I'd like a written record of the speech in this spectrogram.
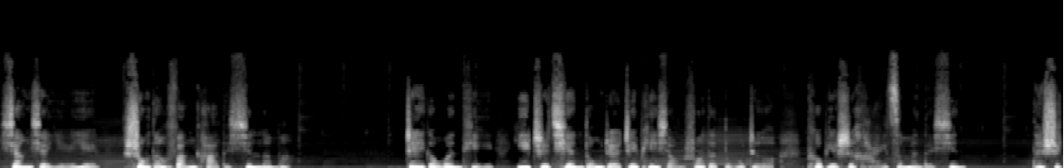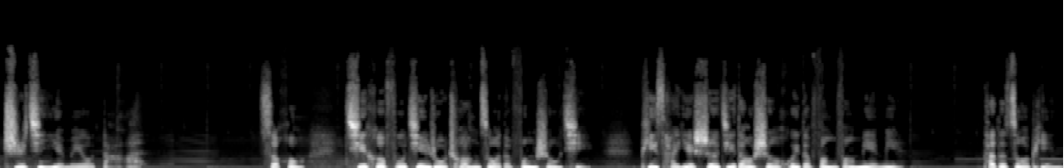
乡下爷爷收到凡卡的信了吗？这个问题一直牵动着这篇小说的读者，特别是孩子们的心，但是至今也没有答案。此后，契诃夫进入创作的丰收期，题材也涉及到社会的方方面面。他的作品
